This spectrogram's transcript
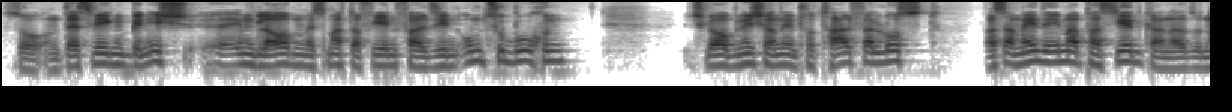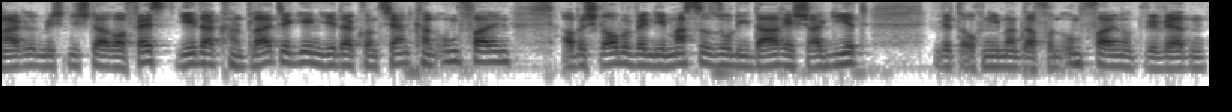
So, und deswegen bin ich äh, im Glauben, es macht auf jeden Fall Sinn, umzubuchen. Ich glaube nicht an den Totalverlust, Was am Ende immer passieren kann. Also nagelt mich nicht darauf fest. Jeder kann pleite gehen, jeder Konzern kann umfallen. Aber ich glaube, wenn die Masse solidarisch agiert, wird auch niemand davon umfallen und wir werden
